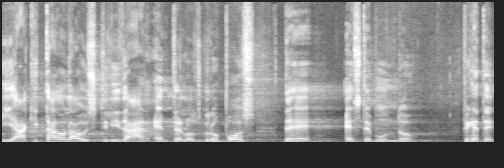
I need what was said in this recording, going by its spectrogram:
y ha quitado la hostilidad entre los grupos de este mundo. Fíjate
